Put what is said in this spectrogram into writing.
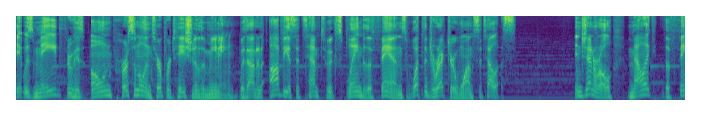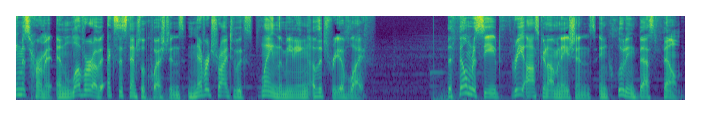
It was made through his own personal interpretation of the meaning without an obvious attempt to explain to the fans what the director wants to tell us. In general, Malick, the famous hermit and lover of existential questions, never tried to explain the meaning of the Tree of Life. The film received three Oscar nominations, including Best Film,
